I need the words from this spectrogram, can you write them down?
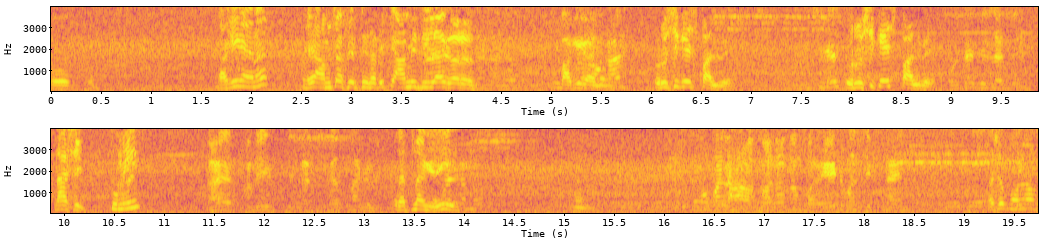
ओके बाकी काय ना? हे आमच्या सेफ्टीसाठी की आम्ही दिलाय गरज. बाकी काय नाही. ऋषिकेश पालवे. ऋषिकेश? पालवे. नाशिक. तुम्ही? रत्नागिरी. रत्नागिरी. मोबाईल हा माझा number eight one six nine Ashok phone लावून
